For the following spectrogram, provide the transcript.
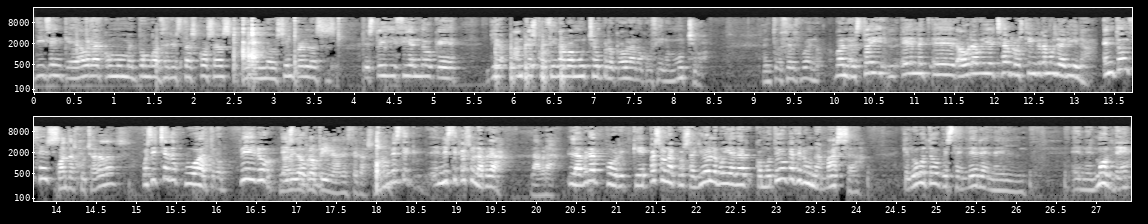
dicen que ahora cómo me pongo a hacer estas cosas cuando siempre les estoy diciendo que yo antes cocinaba mucho pero que ahora no cocino mucho. Entonces, bueno, bueno, estoy, eh, ahora voy a echar los 100 gramos de harina. Entonces, ¿Cuántas cucharadas? pues he echado cuatro, pero... No ha habido propina en este caso, ¿no? En este, en este caso la habrá. La habrá. La habrá porque pasa una cosa, yo le voy a dar, como tengo que hacer una masa, que luego tengo que extender en el, en el molde,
